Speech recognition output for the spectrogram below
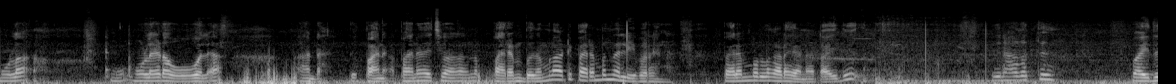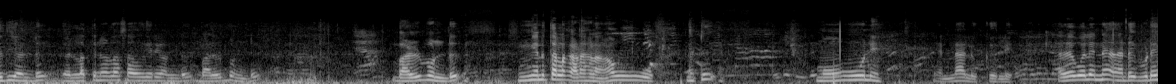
മുള മുളയുടെ ഓല ആണ്ട ഇത് പന പന വെച്ച് വാങ്ങുന്ന പരമ്പ്. നമ്മളെ നാട്ടിൽ പരമ്പെന്നല്ലേ ഈ പറയുന്നത്? പരമ്പുള്ള കടയാണ് കേട്ടോ. ഇത് ഇതിനകത്ത് വൈദ്യുതി ഉണ്ട് വെള്ളത്തിനുള്ള സൗകര്യമുണ്ട് ബൾബുണ്ട്. ബൾബുണ്ട്. ഇങ്ങനത്തെ ഉള്ള കടകളാണ്. ഓ എന്നിട്ട് മോന് എന്നാ ലുക്ക് അല്ലേ? അതേപോലെ തന്നെ ഇവിടെ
